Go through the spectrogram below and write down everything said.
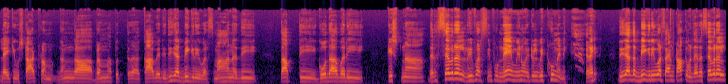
like you start from Ganga, Brahmaputra, Kaveri, these are big rivers, Mahanadi, Tapti, Godavari, Krishna, there are several rivers, if you name, you know, it will be too many, right. These are the big rivers I am talking about, there are several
